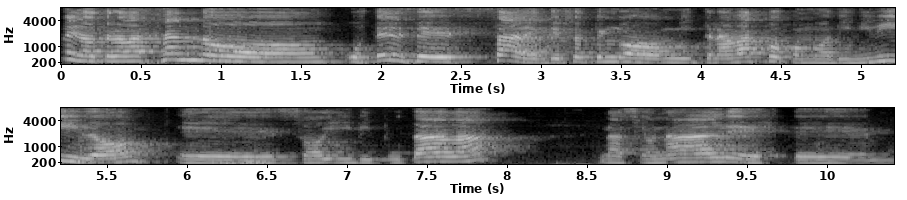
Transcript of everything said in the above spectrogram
Bueno, trabajando, ustedes saben que yo tengo mi trabajo como dividido, eh, soy diputada nacional este,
